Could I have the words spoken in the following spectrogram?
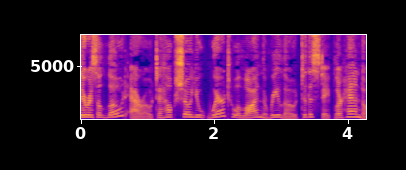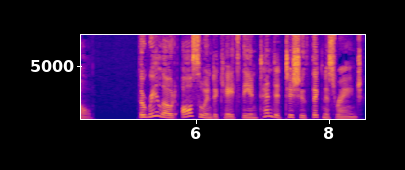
There is a load arrow to help show you where to align the reload to the stapler handle. The reload also indicates the intended tissue thickness range,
